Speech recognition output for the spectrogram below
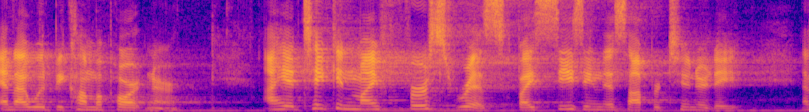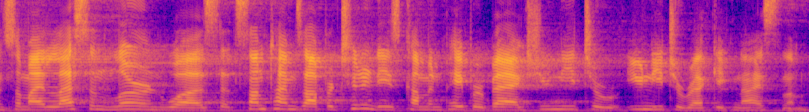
and I would become a partner. I had taken my first risk by seizing this opportunity. And so my lesson learned was that sometimes opportunities come in paper bags. You need to, you need to recognize them.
